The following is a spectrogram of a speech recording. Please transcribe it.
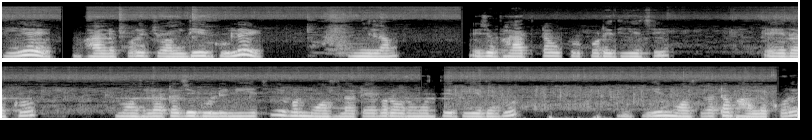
দিয়ে ভালো করে জল দিয়ে গুলে নিলাম। এই যে ভাতটা উপর করে দিয়েছি। এই দেখো, মশলাটা যে গুলে নিয়েছি, এবার মশলাটা এবার ওর মধ্যে দিয়ে দেবো। দিয়ে মশলাটা ভালো করে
